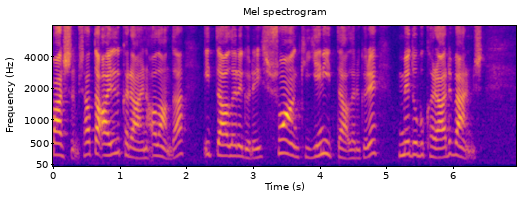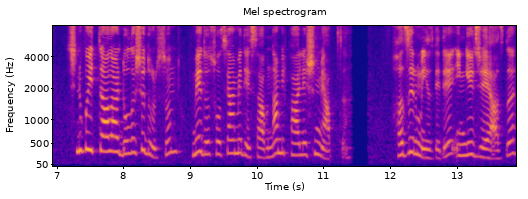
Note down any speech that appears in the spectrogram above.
başlamış. Hatta ayrılık kararını alan da iddialara göre, şu anki yeni iddialara göre Medo bu kararı vermiş. Şimdi bu iddialar dolaşa dursun. Medo sosyal medya hesabından bir paylaşım yaptı. Hazır mıyız dedi. İngilizce yazdı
